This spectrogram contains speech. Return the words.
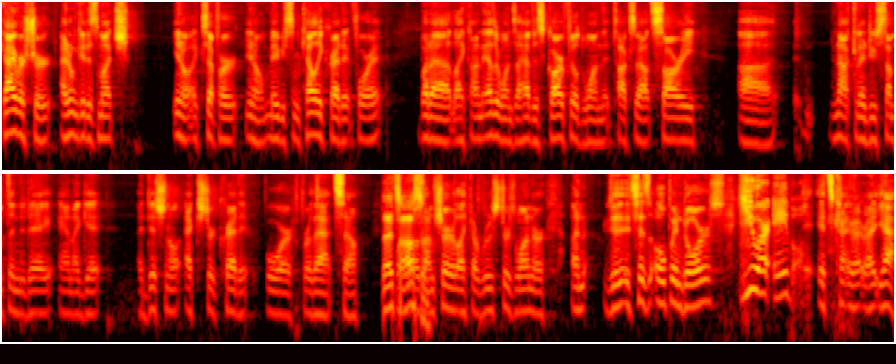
Guyver shirt, I don't get as much, you know, except for you know maybe some Kelly credit for it. But uh, like on other ones, I have this Garfield one that talks about sorry, uh, not going to do something today, and I get additional extra credit for for that. So That's one of those, awesome. I'm sure like a Roosters one or an it says open doors. You are able. It's kind of right, yeah.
